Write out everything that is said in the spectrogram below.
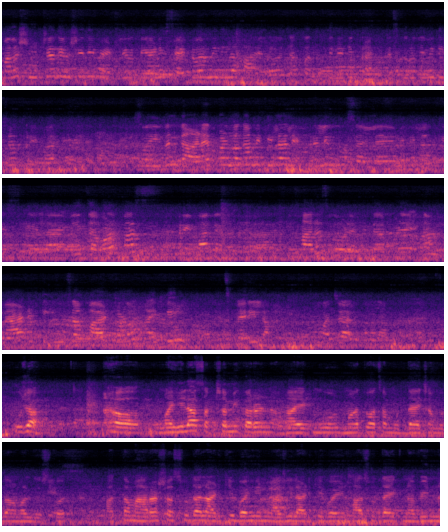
मला शूटच्या दिवशी ती भेटली होती आणि सेटवर मी तिला पाहिलं. ज्या पद्धतीने ती प्रॅक्टिस करत होती मी तिच्या प्रेमात सो इव्हन गाण्यात पण बघा मी तिला लिटरली उचललं आहे मी तिला किस केलं आहे मी जवळपास प्रेमात आहे. फारच गोड आहे. त्यामुळे एका मॅड टीमचा पार्ट म्हणून I think it's very luck पूजा महिला सक्षमीकरण हा एक मु महत्त्वाचा मुद्दा याच्यामध्ये आम्हाला दिसतोय. आता महाराष्ट्रात सुद्धा लाडकी बहीण माझी लाडकी बहीण हा सुद्धा एक नवीन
